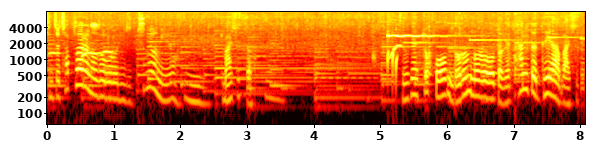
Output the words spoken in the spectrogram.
진짜 찹쌀을 넣어서 그런지 투명해요. 음, 맛있어 이게 조금 노릇노릇하게 탄 듯 해야 맛있어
